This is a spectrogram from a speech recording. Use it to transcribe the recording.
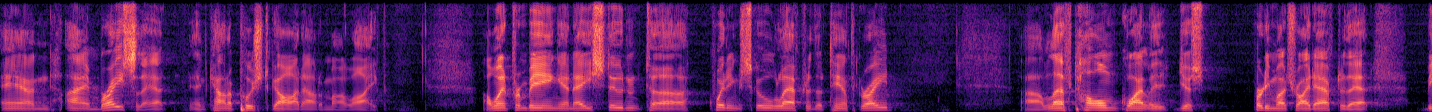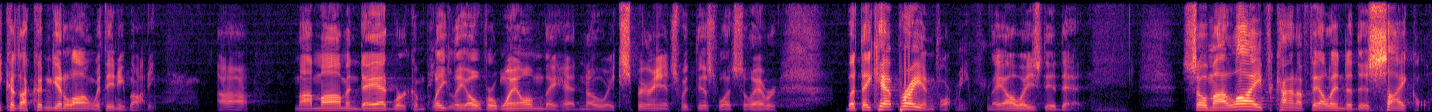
and I embraced that and kind of pushed God out of my life. I went from being an A student to quitting school after the 10th grade. I left home quietly just pretty much right after that because I couldn't get along with anybody. Uh, my mom and dad were completely overwhelmed. They had no experience with this whatsoever. But they kept praying for me. They always did that. So my life kind of fell into this cycle.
